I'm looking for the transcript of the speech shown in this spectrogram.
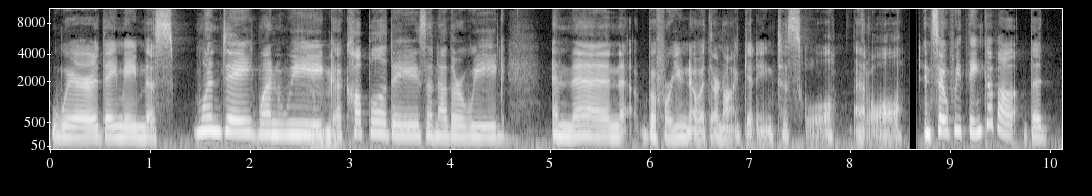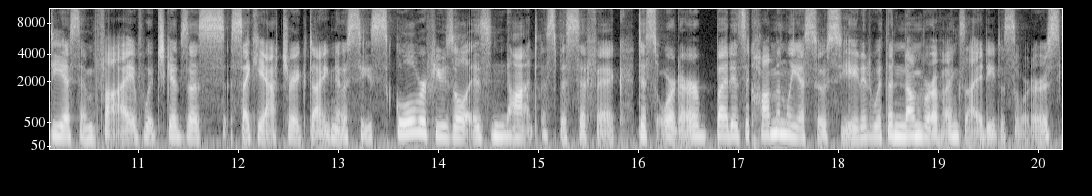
where they may miss one day, one week, mm-hmm. a couple of days, another week. And then before you know it, they're not getting to school at all. And so, if we think about the DSM 5, which gives us psychiatric diagnoses, school refusal is not a specific disorder, but is commonly associated with a number of anxiety disorders,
